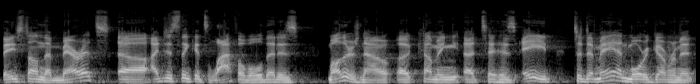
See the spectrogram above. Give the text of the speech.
based on the merits. Uh, I just think it's laughable that his mother's now uh, coming uh, to his aid to demand more government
